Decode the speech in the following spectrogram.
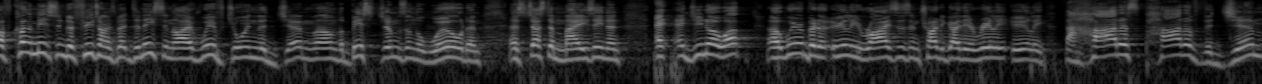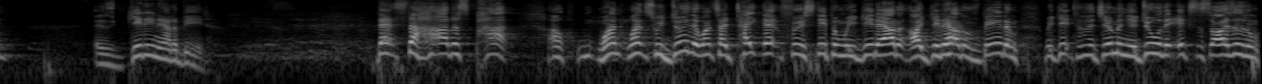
I've kind of mentioned a few times, but Denise and I, we've joined the gym, one of the best gyms in the world, and it's just amazing. And, and, and you know what? Uh, we're a bit of early risers and try to go there really early. The hardest part of the gym is getting out of bed. That's the hardest part. Uh, once we do that, once I take that first step and we get out, I get out of bed and we get to the gym and you do all the exercises and,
